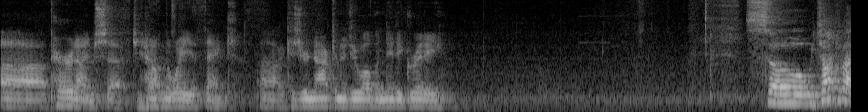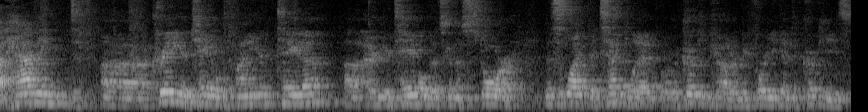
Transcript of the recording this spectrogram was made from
uh, paradigm shift, you know, in the way you think, because uh, you're not going to do all the nitty gritty. So we talked about having, uh, creating your table, defining your data, uh, or your table that's going to store. This is like the template or the cookie cutter before you get the cookies.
